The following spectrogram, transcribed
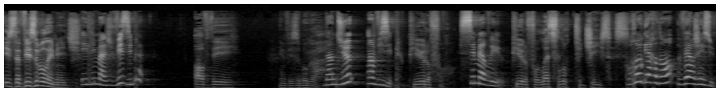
is the visible image est l'image visible of the invisible God. d'un Dieu invisible. Beautiful, C'est merveilleux. beautiful. Let's look to Jesus. Regardons vers Jésus.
